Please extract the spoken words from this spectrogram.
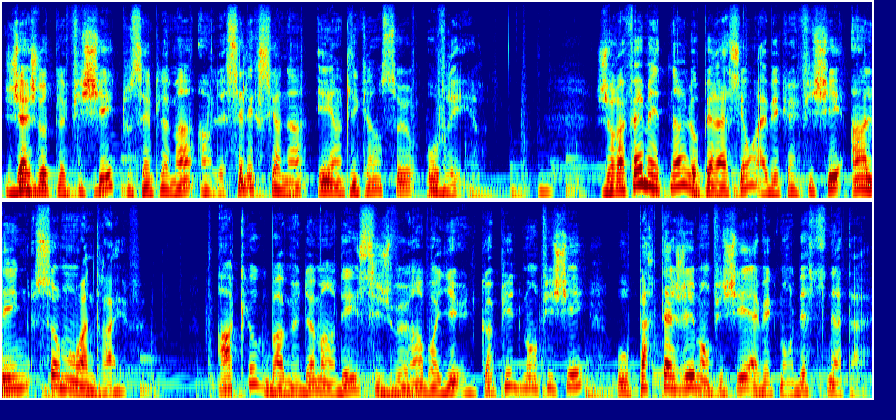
J'ajoute le fichier tout simplement en le sélectionnant et en cliquant sur Ouvrir. Je refais maintenant l'opération avec un fichier en ligne sur mon OneDrive. Outlook va me demander si je veux envoyer une copie de mon fichier ou partager mon fichier avec mon destinataire.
